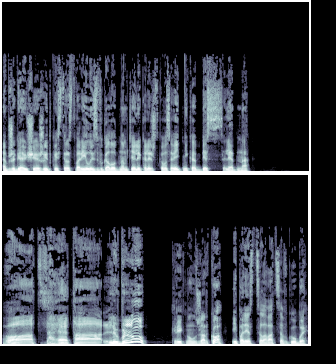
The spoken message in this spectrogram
Обжигающая жидкость растворилась в голодном теле коллежского советника бесследно. «Вот за это люблю!» — крикнул Жарко и полез целоваться в губы.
